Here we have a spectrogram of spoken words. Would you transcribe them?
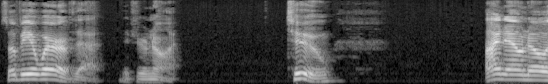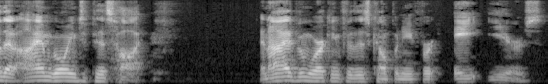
So be aware of that if you're not. Two, I now know that I am going to piss hot. And I've been working for this company for eight years.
